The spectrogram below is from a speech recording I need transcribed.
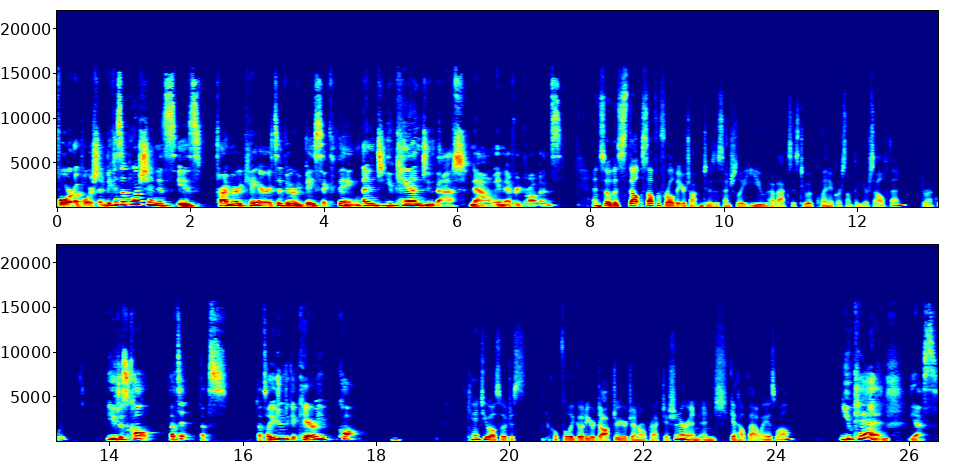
for abortion because abortion is, is primary care. It's a very basic thing. And you can do that now in every province. And so the self referral that you're talking to is essentially you have access to a clinic or something yourself then directly? You just call. That's it. That's that's all you do to get care. You call. Hmm. Can't you also just hopefully go to your doctor, your general practitioner, and, and get help that way as well? You can. Yes.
